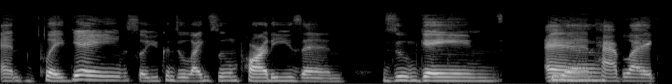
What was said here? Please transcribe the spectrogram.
and play games. So you can do like Zoom parties and Zoom games and Yeah. have like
